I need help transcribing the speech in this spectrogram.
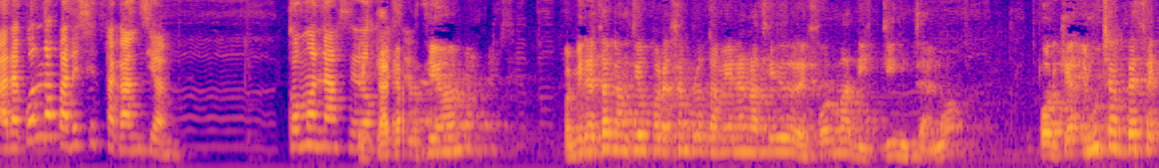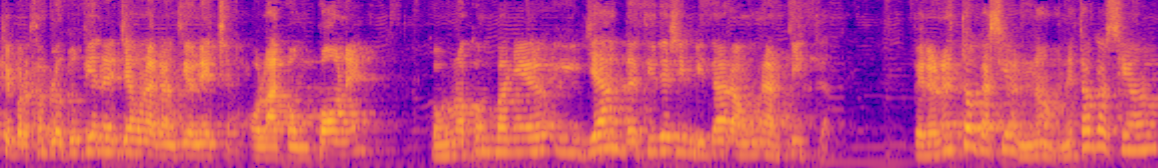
Ahora, ¿cuándo aparece esta canción? ¿Cómo nace? Esta canción, pues mira, esta canción, por ejemplo, también ha nacido de forma distinta, ¿no? Porque hay muchas veces que, por ejemplo, tú tienes ya una canción hecha o la compones con unos compañeros y ya decides invitar a un artista. Pero en esta ocasión no, en esta ocasión,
